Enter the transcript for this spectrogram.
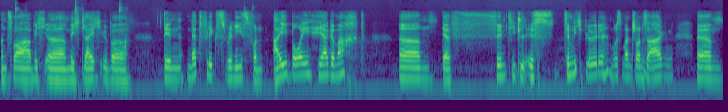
Und zwar habe ich äh, mich gleich über den Netflix-Release von iBoy hergemacht. Ähm, der Filmtitel ist ziemlich blöde, muss man schon sagen. Ähm,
